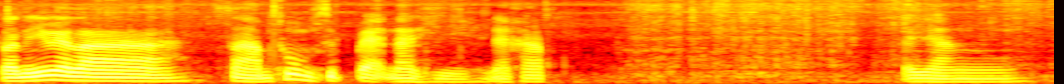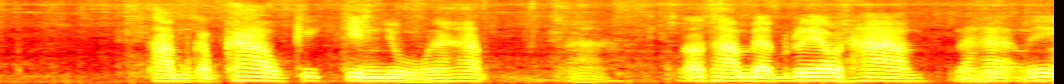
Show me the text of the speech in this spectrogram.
ตอนนี้เวลาสามทุ่มสิบแปดนาทีนะครับก็ยังทำกับข้าวกิกินอยู่นะครับอ่าเราทำแบบเรียลไทม์นะฮะนี่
